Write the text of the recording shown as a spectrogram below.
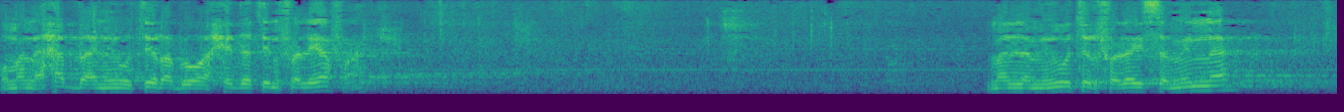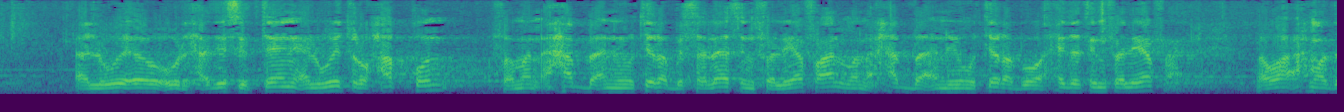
ومن أحب أن يوتر بواحدة فليفعل. من لم يوتر فليس منا. والحديث الثاني الوتر حق فمن أحب أن يوتر بثلاث فليفعل ومن أحب أن يوتر بواحدة فليفعل. رواه أحمد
